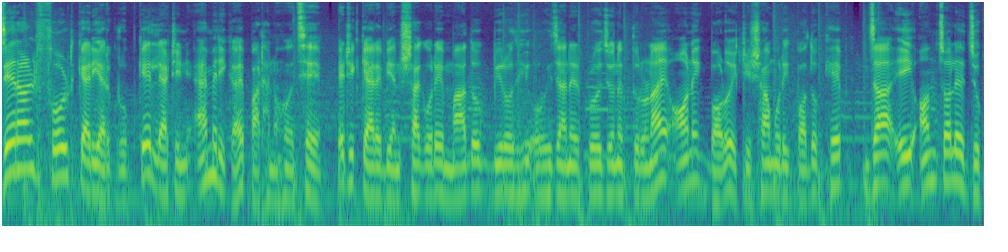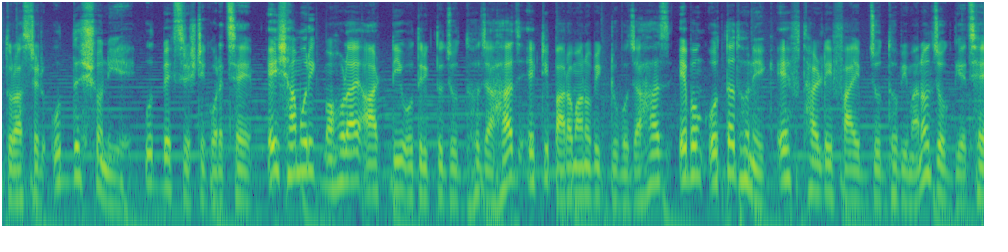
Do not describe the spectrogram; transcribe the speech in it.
জেরাল্ড ফোর্ড ক্যারিয়ার গ্রুপকে ল্যাটিন আমেরিকায় পাঠানো হয়েছে। এটি ক্যারিবিয়ান সাগরে মাদক বিরোধী অভিযানের প্রয়োজনের তুলনায় অনেক বড় একটি সামরিক পদক্ষেপ যা এই অঞ্চলে যুক্তরাষ্ট্রের উদ্দেশ্য নিয়ে উদ্বেগ সৃষ্টি করেছে। এই সামরিক মহড়ায় আটটি অতিরিক্ত যুদ্ধ জাহাজ একটি পারমাণবিক ডুবোজাহাজ এবং অত্যাধুনিক এফ থার্টি ফাইভ যুদ্ধ বিমানও যোগ দিয়েছে।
